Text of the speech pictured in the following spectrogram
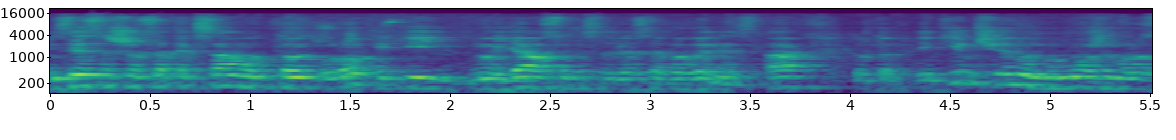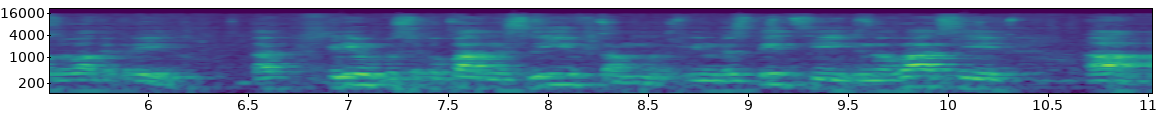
Мені здається, що це так само той урок, який ну, я особисто для себе винес. Так? Тобто, яким чином ми можемо розвивати країну? Так? Крім високопарних слів, там, інвестиції, інновації. А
